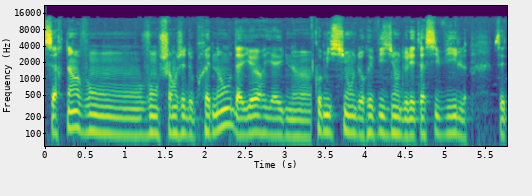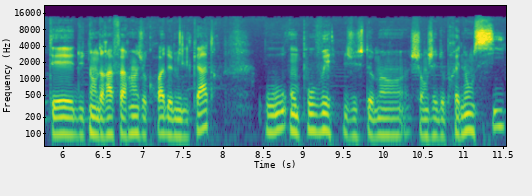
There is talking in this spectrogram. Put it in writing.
Certains vont, changer de prénom. D'ailleurs, il y a une commission de révision de l'état civil, c'était du temps de Raffarin, je crois, 2004, où on pouvait justement changer de prénom si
